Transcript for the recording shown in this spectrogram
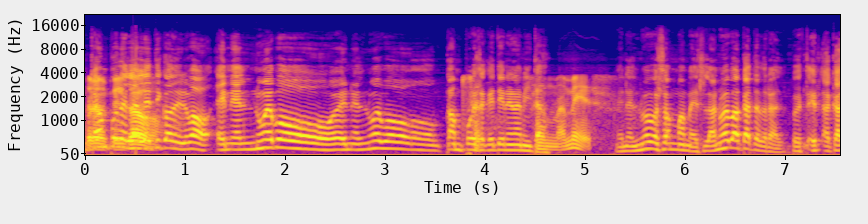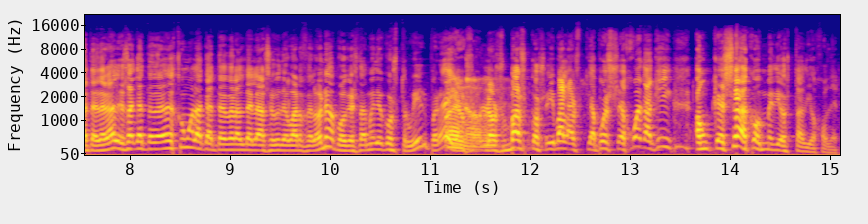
Contra campo del. Atlético de Bilbao, en el nuevo en el nuevo campo ese que tienen a mitad. San Mamés. En el nuevo San Mamés, la nueva catedral. Pues, eh, La catedral, esa catedral es como la catedral de la SEU de Barcelona, porque está medio construir, pero ahí Bueno. los, los vascos y balas, pues se juega aquí, aunque sea con medio estadio, joder.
